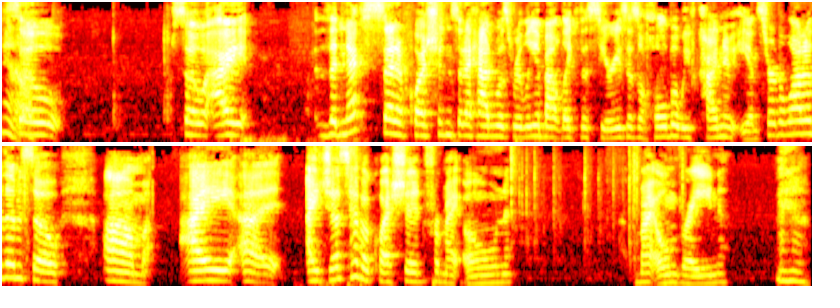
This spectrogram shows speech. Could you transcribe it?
you know So, so I, the next set of questions that I had was really about like the series as a whole, but we've kind of answered a lot of them. So, um, I, uh, I just have a question for my own, my own brain. Mhm.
